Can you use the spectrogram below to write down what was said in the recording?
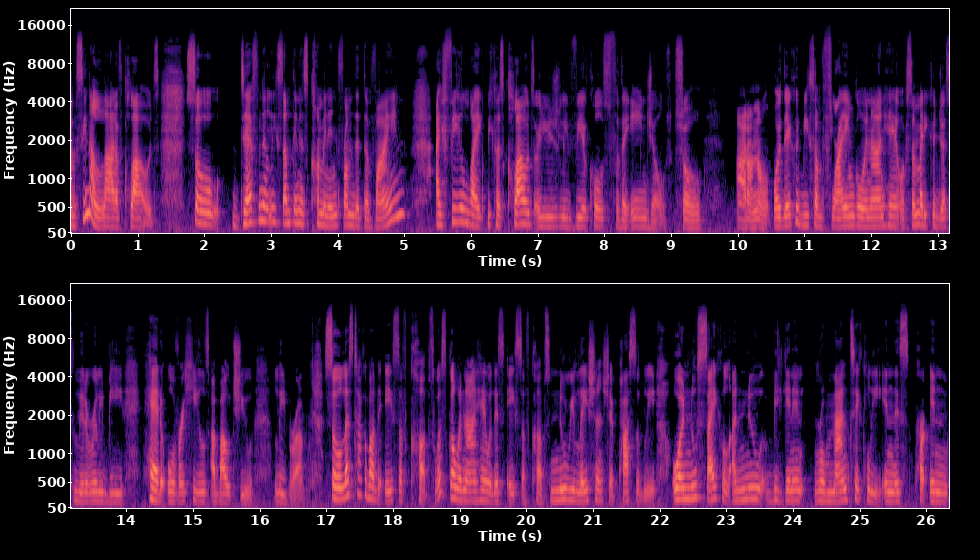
I'm seeing a lot of clouds. So definitely something is coming in from the divine. I feel like because clouds are usually vehicles for the angels. So I don't know. Or there could be some flying going on here, or somebody could just literally be head over heels about you, Libra. So let's talk about the Ace of Cups. What's going on here with this Ace of Cups? New relationship, possibly, or a new cycle, a new beginning romantically in this part in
